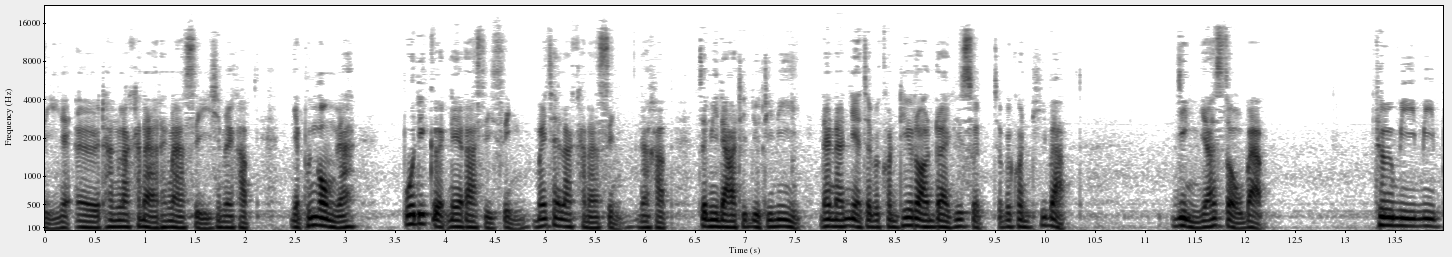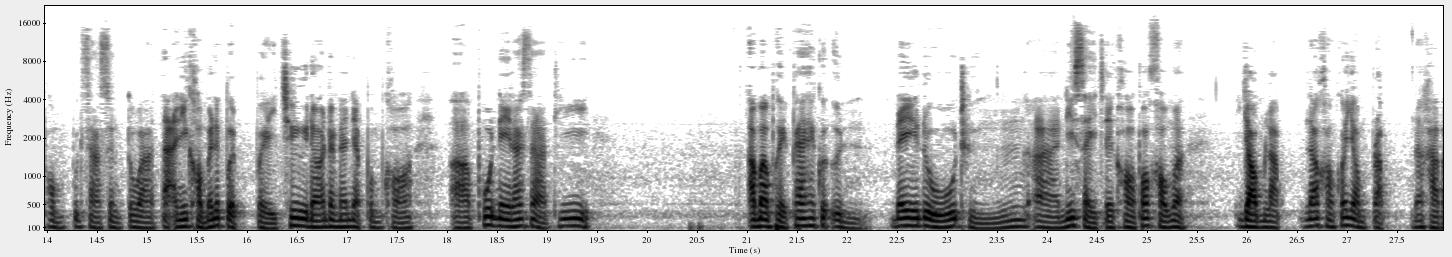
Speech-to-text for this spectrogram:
ศีเนี่ย เออ ทั้งลัคนาทั้งราศีใช่ไหมครับ อย่าเพิ่งงงนะ ผู้ที่เกิดในราศีสิงห์ไม่ใช่ลัคนาสิงห์นะครับจะมีดาวอาทิตย์อยู่ที่นี่ ดังนั้นเนี่ยจะเป็นคนที่ร้อนแรงที่สุด จะเป็นคนที่แบบหยิ่งยโสแบบ คือมีมีผมปรึกษาส่วนตัว แต่อันนี้เขอไม่ได้เปิดเผยชื่อเนาะดังนั้นเนี่ยผมขออพูดในลักษณะที่เอามาเผยแพร่ให้คนอื่น ได้รู้ถึงนิสัยใจคอ เพราะเขาอะยอมรับแล้วเขาก็ยอมปรับนะครับ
